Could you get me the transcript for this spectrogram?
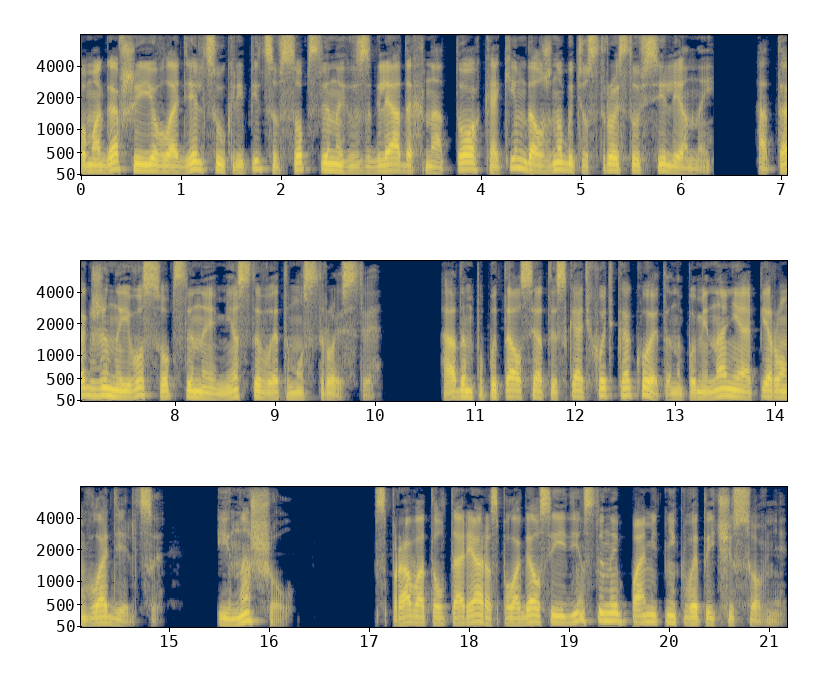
помогавшие ее владельцу укрепиться в собственных взглядах на то, каким должно быть устройство Вселенной, а также на его собственное место в этом устройстве. Адам попытался отыскать хоть какое-то напоминание о первом владельце. И нашел. Справа от алтаря располагался единственный памятник в этой часовне.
